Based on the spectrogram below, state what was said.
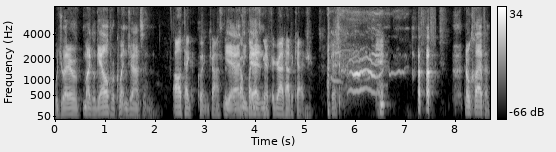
Would you rather have Michael Gallup or Quentin Johnson? I'll take Quentin Johnson. Yeah, I think he's going to figure out how to catch. no clapping.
